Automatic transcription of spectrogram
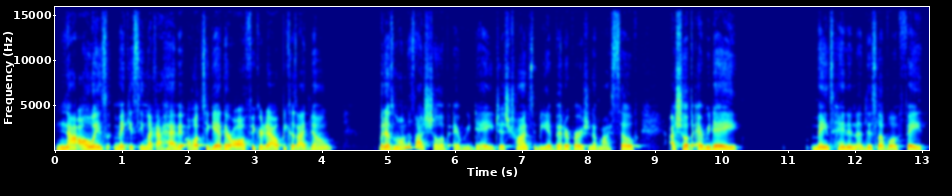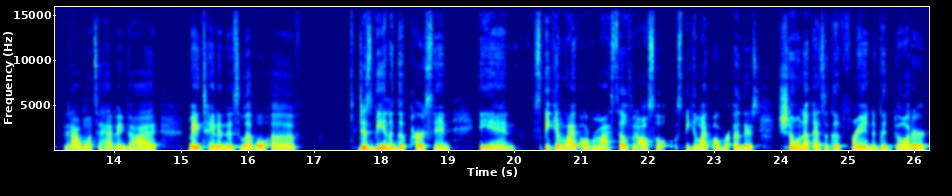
not always make it seem like I have it all together, all figured out, because I don't. But as long as I show up every day just trying to be a better version of myself, I show up every day maintaining this level of faith that I want to have in God, maintaining this level of just being a good person and speaking life over myself and also speaking life over others, showing up as a good friend, a good daughter,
